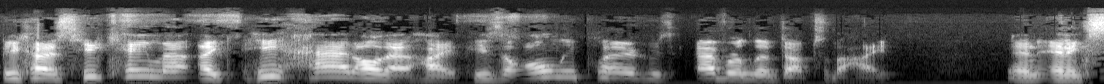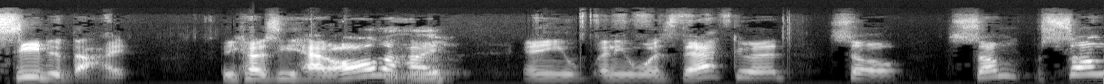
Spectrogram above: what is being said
because he came out like he had all that hype. He's the only player who's ever lived up to the hype and, and exceeded the hype because he had all the Mhm. hype and he and he was that good. So some some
